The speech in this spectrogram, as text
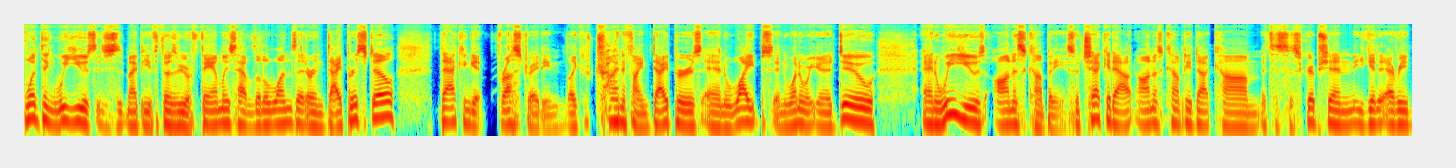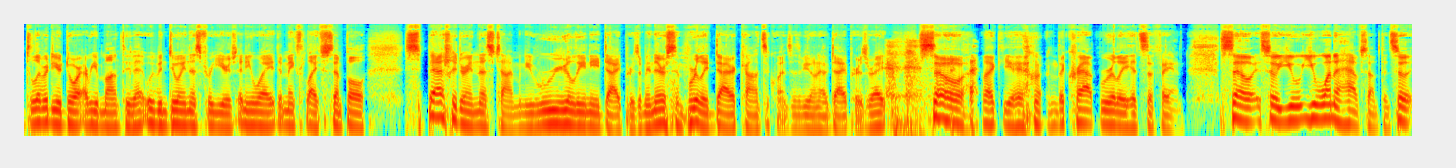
one thing we use is it might be if those of your families have little ones that are in diapers still, that can get frustrating. Like trying to find diapers and wipes and wondering what you're going to do. And we use Honest Company. So check it out, honestcompany.com. It's a subscription. You get it every delivered to your door every month. We've, we've been doing this for years anyway. That makes life simple, especially during this time when you really need diapers. I mean, there's some really dire consequences if you don't have diapers, right? so like yeah, the crap really hits the fan. So so you you want to have something. So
